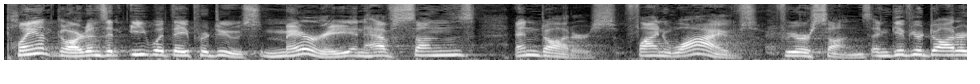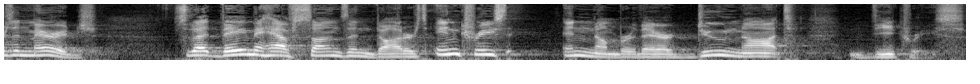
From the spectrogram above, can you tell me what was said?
plant gardens and eat what they produce, marry and have sons and daughters. Find wives for your sons and give your daughters in marriage so that they may have sons and daughters. Increase in number there, do not decrease.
